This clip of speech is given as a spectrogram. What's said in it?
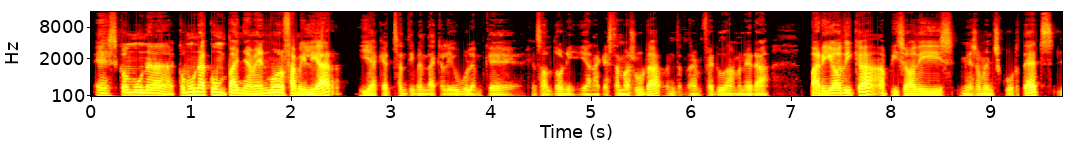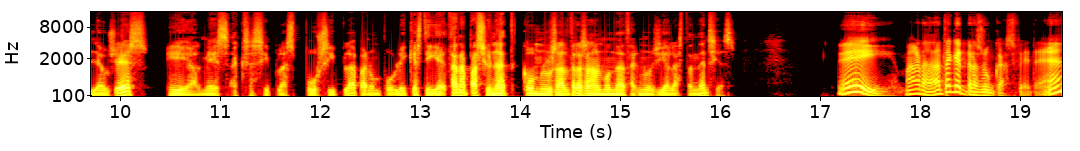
és com, una, com un acompanyament molt familiar i aquest sentiment de caliu volem que, que ens el doni. I en aquesta mesura intentarem fer-ho de manera periòdica, episodis més o menys curtets, lleugers, i el més accessibles possible per a un públic que estigui tan apassionat com nosaltres en el món de la tecnologia i les tendències. Ei, m'ha agradat aquest resum que has fet, eh?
